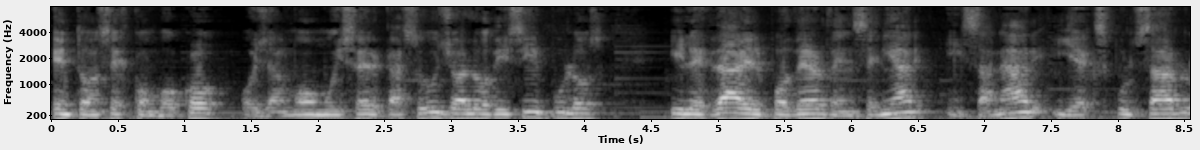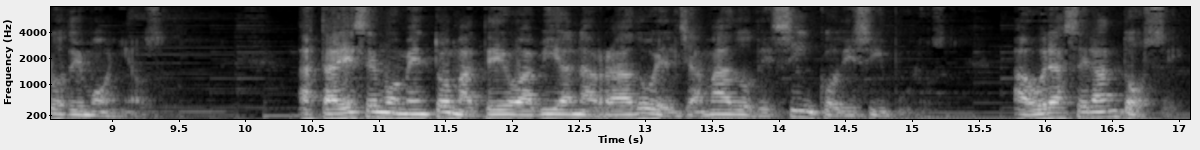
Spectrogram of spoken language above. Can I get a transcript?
Entonces convocó o llamó muy cerca suyo a los discípulos y les da el poder de enseñar y sanar y expulsar los demonios. Hasta ese momento Mateo había narrado el llamado de cinco discípulos. Ahora serán doce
